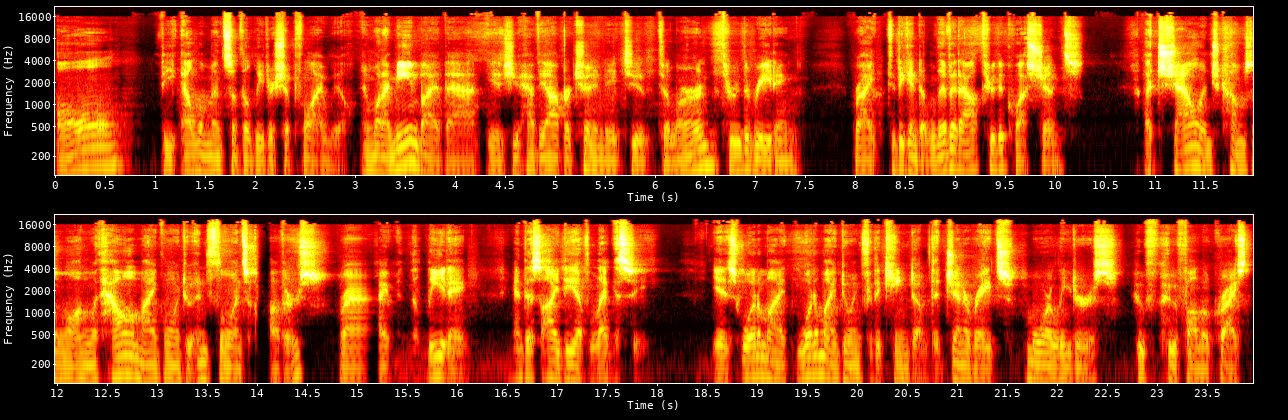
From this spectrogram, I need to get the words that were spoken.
all the elements of the leadership flywheel. And what I mean by that is you have the opportunity to, to learn through the reading, right? To begin to live it out through the questions. A challenge comes along with how am I going to influence others, right? In the leading and this idea of legacy is what am I, what am I doing for the kingdom that generates more leaders who, who follow Christ?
